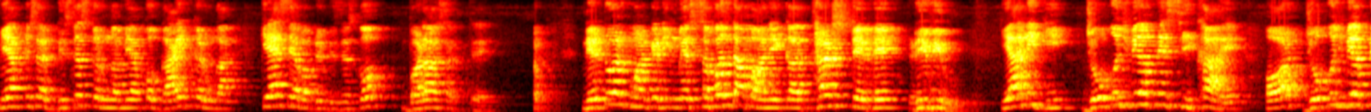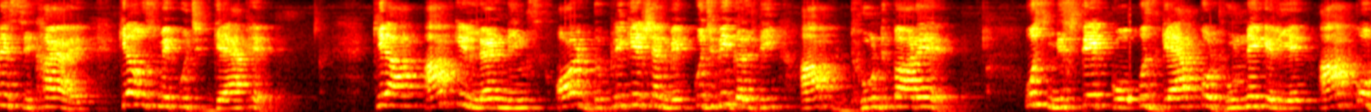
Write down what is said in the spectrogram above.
मैं आपके साथ डिस्कस करूँगा, मैं आपको गाइड करूँगा कैसे आप अपने बिज़नेस को बढ़ा सकते। हैं नेटवर्क मार्केटिंग में सफलता पाने का थर्ड स्टेप है रिव्यू यानी कि जो कुछ भी आपने सीखा है और जो कुछ भी आपने सिखाया है, क्या उसमें कुछ गैप है? क्या आपकी लर्निंग्स और डुप्लीकेशन में कुछ भी गलती आप ढूंढ पा रहे हैं? उस मिस्टेक को, उस गैप को ढूँढने के लिए आपको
